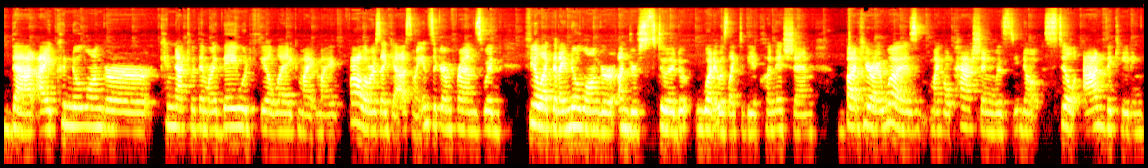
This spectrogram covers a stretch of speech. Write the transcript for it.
that I could no longer connect with them or they would feel like my, my followers, I guess, my Instagram friends would feel like that I no longer understood what it was like to be a clinician but here I was, my whole passion was, you know, still advocating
